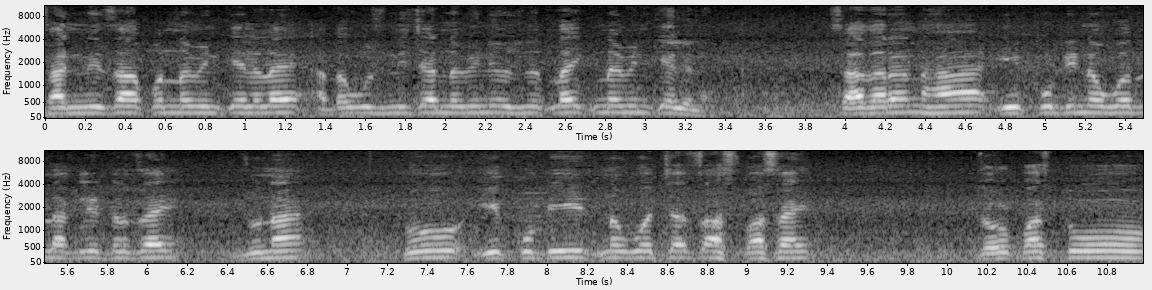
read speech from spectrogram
चांदणीचा आपण नवीन केलेला आहे. आता उजनीच्या नवीन योजनेतला एक नवीन केलेला आहे. साधारण हा एक कोटी नव्वद लाख लिटरचा आहे. जुना तो एक कोटी नव्वदच्याच आसपास आहे. जवळपास तो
